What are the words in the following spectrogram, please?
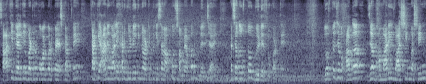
साथ ही बेल के बटन कॉल पर प्रेस करते हैं ताकि आने वाली हर वीडियो की नोटिफिकेशन आपको समय पर मिल जाए। अच्छा दोस्तों वीडियो शुरू करते हैं। दोस्तों, जब अगर, जब हमारी वॉशिंग मशीन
